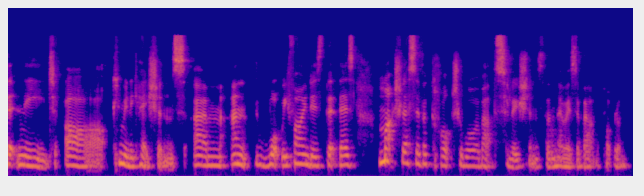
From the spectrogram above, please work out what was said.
that need our communications. Um, and what we find is that there's much less of a culture war about the solutions than there is about the problem.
